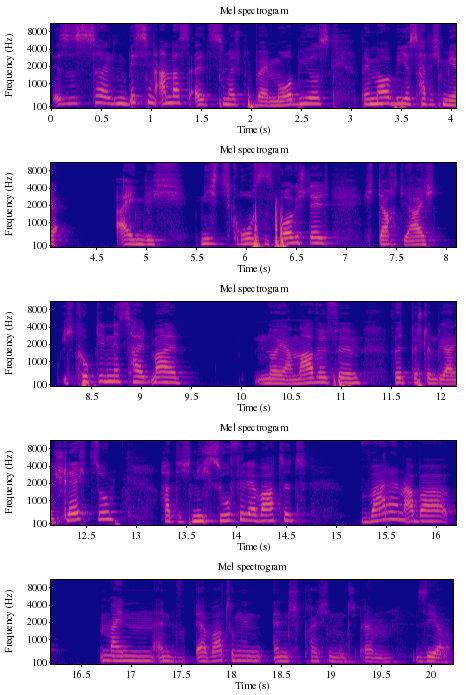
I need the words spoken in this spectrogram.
es ist halt ein bisschen anders als zum Beispiel bei Morbius. Bei Morbius hatte ich mir eigentlich nichts Großes vorgestellt. Ich dachte, ja, ich, ich gucke den jetzt halt mal neuer Marvel-Film, wird bestimmt gar nicht schlecht so. Hatte ich nicht so viel erwartet, war dann aber meinen Erwartungen entsprechend ähm, sehr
